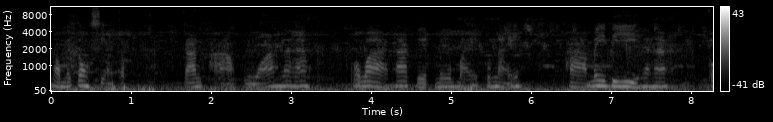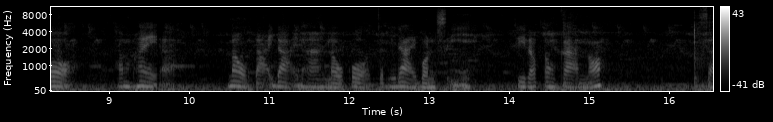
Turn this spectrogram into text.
เราไม่ต้องเสี่ยงกับ การผ่าหัวนะคะ เพราะว่าถ้าเกิดมือใหม่คนไหนผ่าไม่ดีนะคะ ก็ทำให้อ่าเน่าตายได้นะคะ เราก็จะไม่ได้บอลสีที่เราต้องการเนาะสา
